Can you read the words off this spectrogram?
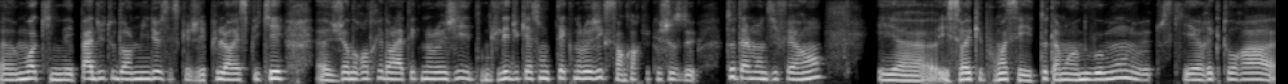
moi, qui n'ai pas du tout dans le milieu, c'est ce que j'ai pu leur expliquer. je viens de rentrer dans la technologie, donc l'éducation technologique, c'est encore quelque chose de totalement différent. Et, et c'est vrai que pour moi, c'est totalement un nouveau monde. Tout ce qui est rectorat,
